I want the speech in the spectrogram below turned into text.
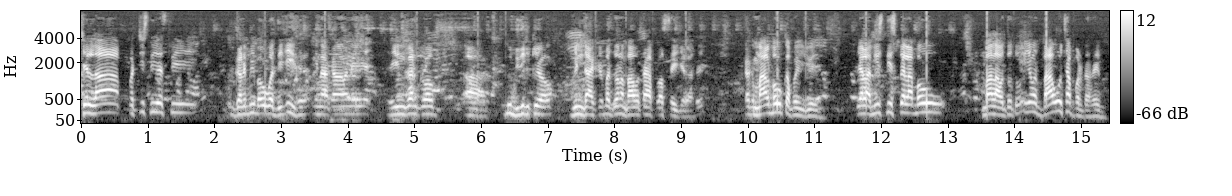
છેલ્લા પચીસ દિવસથી ગરમી બહુ વધી ગઈ છે. એના કારણે રીંગણ કહો દૂધી કહો, ભીંડા કહો બધાનો ભાવ અત્યારે પ્લસ થઈ ગયા છે. કારણ કે માલ બહુ કપાઈ ગયો છે પહેલા વીસ દિવસ પહેલા બહુ માલ આવતો હતો. એ ભાવ ઓછા પડતા હતા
